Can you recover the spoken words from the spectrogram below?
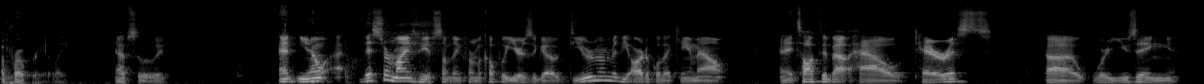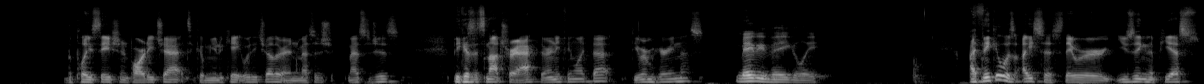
appropriately. absolutely. And you know, this reminds me of something from a couple years ago. Do you remember the article that came out and it talked about how terrorists uh, were using the PlayStation party chat to communicate with each other and message messages because it's not tracked or anything like that? Do you remember hearing this? Maybe vaguely. I think it was ISIS. They were using the PS4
